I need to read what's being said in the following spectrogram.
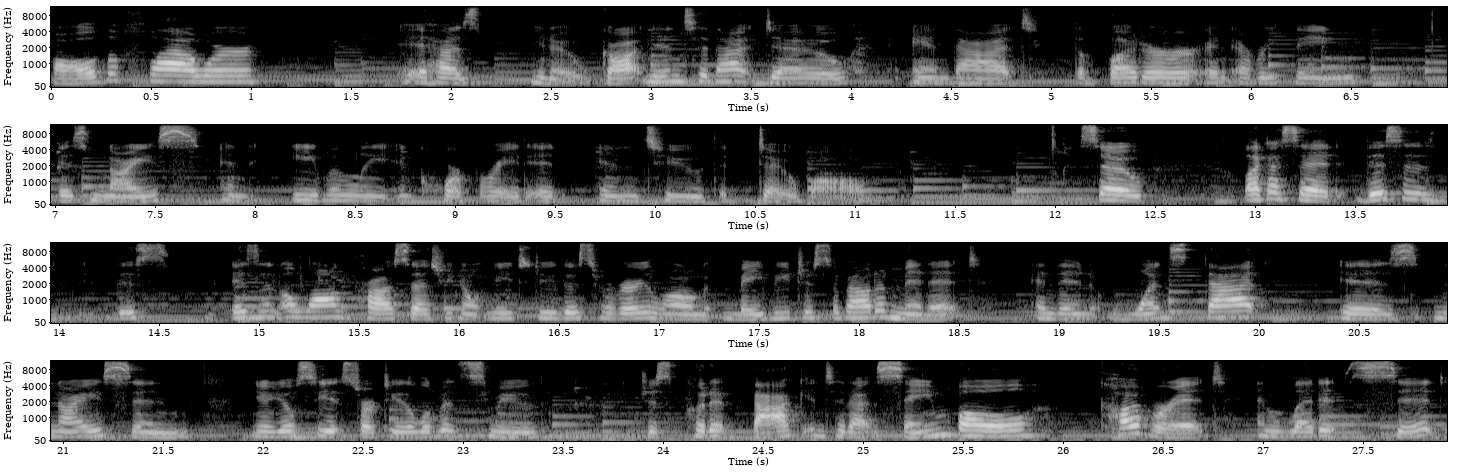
all the flour it has you know gotten into that dough and that the butter and everything is nice and evenly incorporated into the dough ball. So like I said, this is this isn't a long process. You don't need to do this for very long, maybe just about a minute. And then once that is nice and you know you'll see it start to get a little bit smooth, just put it back into that same bowl, cover it, and let it sit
